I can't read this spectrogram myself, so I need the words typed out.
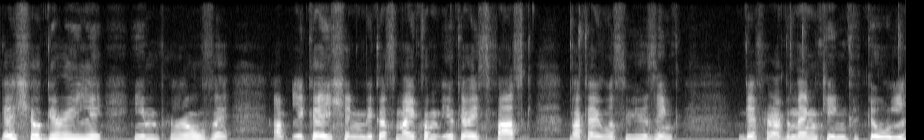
They should really improve application because my computer is fast but I was using defragmenting tool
